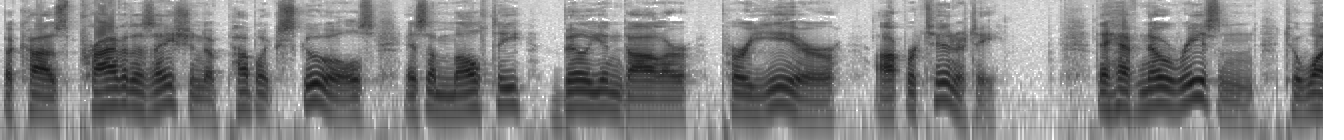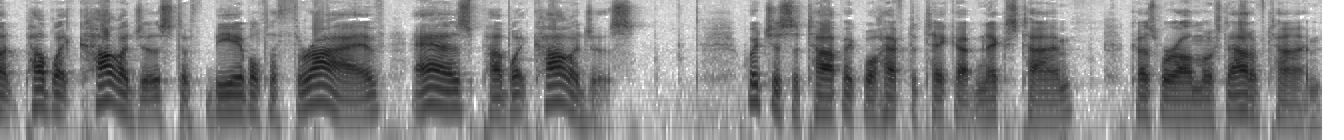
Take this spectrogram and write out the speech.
because privatization of public schools is a multi billion dollar per year opportunity. They have no reason to want public colleges to be able to thrive as public colleges, which is a topic we'll have to take up next time because we're almost out of time.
